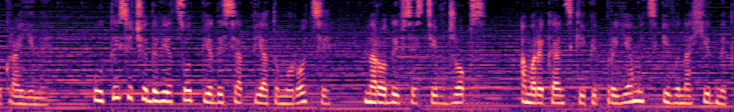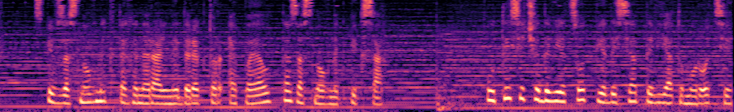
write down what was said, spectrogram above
України. У 1955 році народився Стів Джобс, американський підприємець і винахідник, співзасновник та генеральний директор ЕПЛ та засновник Pixar. У 1959 році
